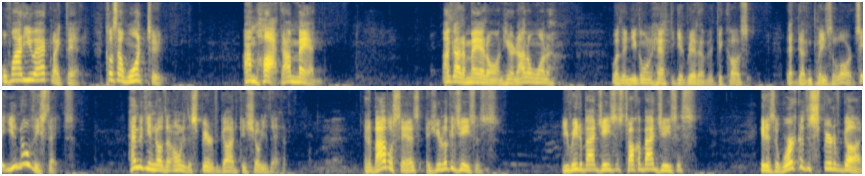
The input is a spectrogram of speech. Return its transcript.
Well, why do you act like that? Because I want to. I'm hot. I'm mad. I got a mad on here, and I don't want to. Well, then you're going to have to get rid of it because that doesn't please the Lord. See, you know these things. How many of you know that only the Spirit of God can show you that? And the Bible says, as you look at Jesus, you read about Jesus, talk about Jesus, it is the work of the Spirit of God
